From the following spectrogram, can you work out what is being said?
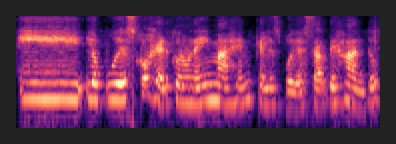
y lo pude escoger con una imagen que les voy a estar dejando.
